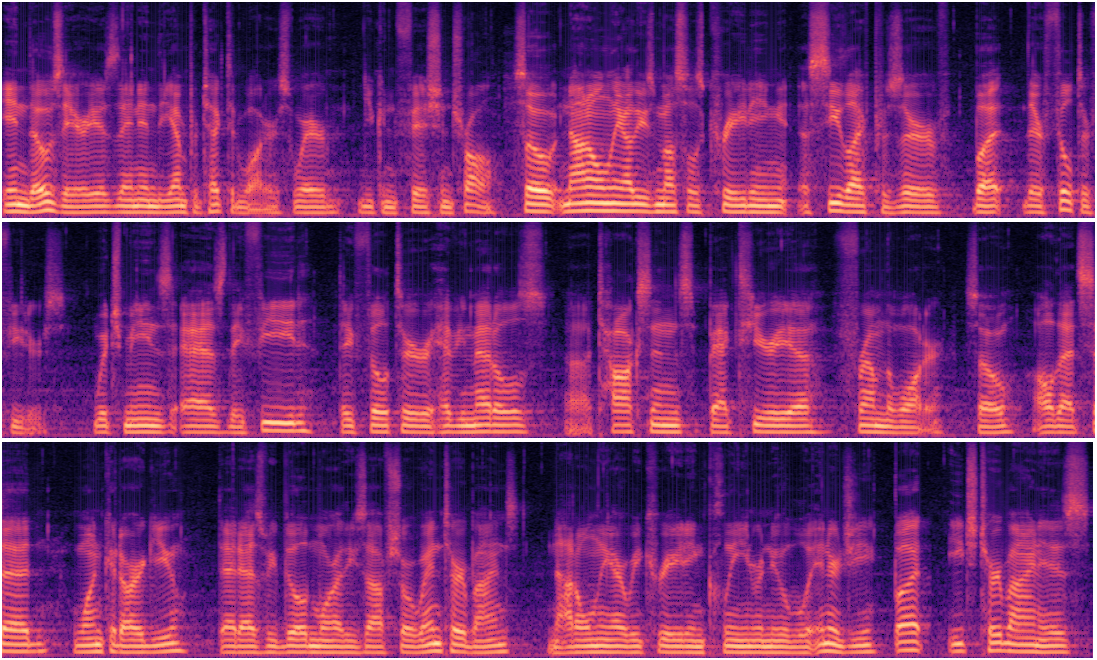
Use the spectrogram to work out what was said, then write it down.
in those areas than in the unprotected waters where you can fish and trawl. So not only are these mussels creating a sea life preserve, but they're filter feeders which means as they feed, they filter heavy metals, uh, toxins, bacteria from the water. So, all that said, one could argue that as we build more of these offshore wind turbines, not only are we creating clean, renewable energy, but each turbine is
